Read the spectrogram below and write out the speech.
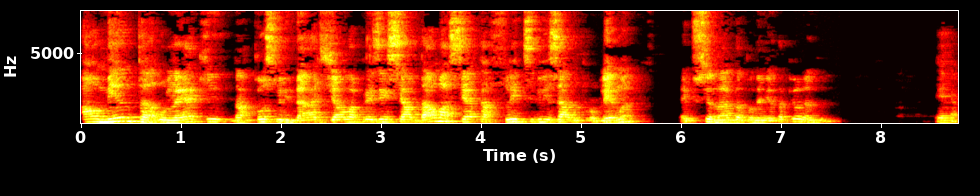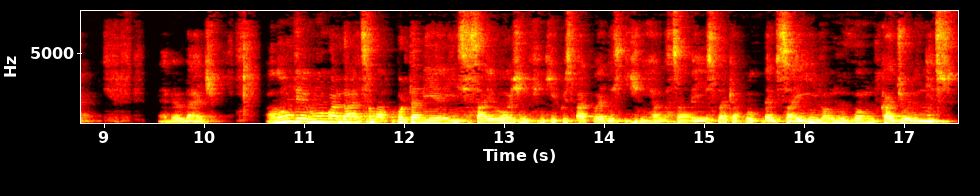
aumenta o leque na possibilidade de aula presencial, dá uma certa flexibilizada. O problema é que o cenário da pandemia está piorando. É, é verdade. Vamos ver, vamos aguardar essa nova portaria aí, se sai hoje, enfim, o que o Estado vai decidir em relação a isso. Daqui a pouco deve sair, vamos, vamos ficar de olho nisso.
